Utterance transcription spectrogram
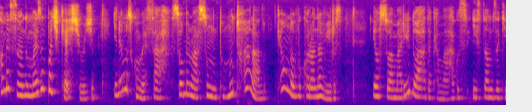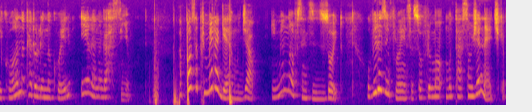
começando mais um podcast hoje. Iremos conversar sobre um assunto muito falado, que é o novo coronavírus. Eu sou a Maria Eduarda Camargos e estamos aqui com Ana Carolina Coelho e Helena Garcia. Após a Primeira Guerra Mundial, em 1918, o vírus influenza sofreu uma mutação genética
